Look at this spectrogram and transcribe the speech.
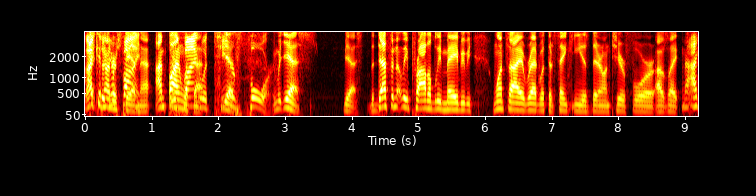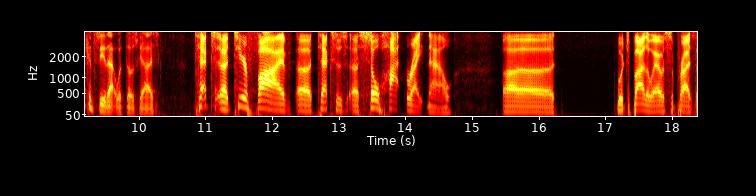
I can so understand that. I'm You're fine with fine that. with tier yes. four. Yes. Yes. The definitely, probably, maybe. Once I read what their thinking is there on tier four, I was like, nah, I can see that with those guys. Tex, uh, tier five, uh, Texas, uh, so hot right now. Uh, which, by the way, I was surprised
